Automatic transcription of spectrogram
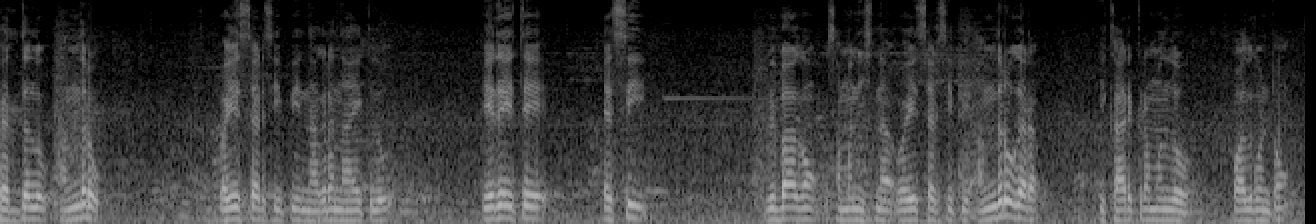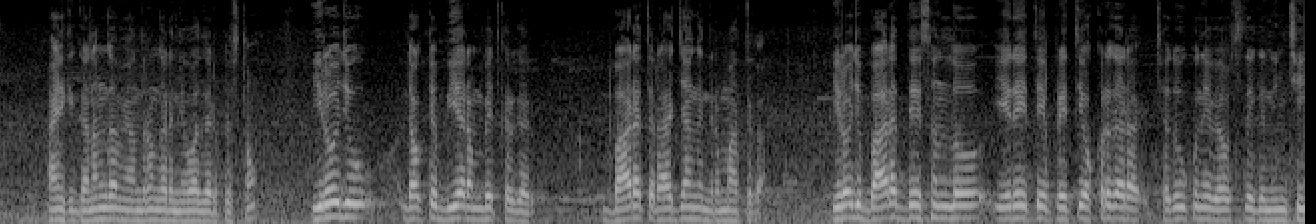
పెద్దలు అందరూ వైఎస్ఆర్సిపి నగర నాయకులు ఏదైతే ఎస్సీ విభాగం సంబంధించిన వైఎస్ఆర్సిపి అందరూ గారు ఈ కార్యక్రమంలో పాల్గొంటాం. ఆయనకి ఘనంగా మేమందరం గారు నివాళులు అర్పిస్తాం. ఈరోజు డాక్టర్ బిఆర్ అంబేద్కర్ గారు భారత రాజ్యాంగ నిర్మాతగా ఈరోజు భారతదేశంలో ఏదైతే ప్రతి ఒక్కరు గారు చదువుకునే వ్యవస్థ దగ్గర నుంచి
